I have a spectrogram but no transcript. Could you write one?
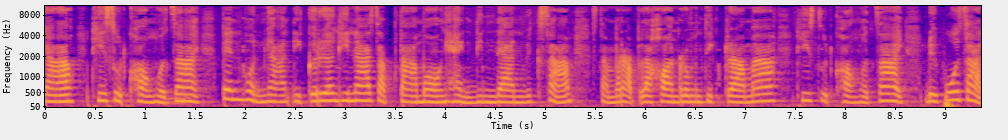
9. ที่สุดของหัวใจเป็นผลงานอีกเรื่องที่น่าจับตามองแห่งดินแดนวิกสามสำหรับละครโรแมนติกดราม่าที่สุดของหัวใจ โดยผู้จัด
